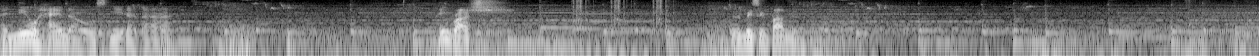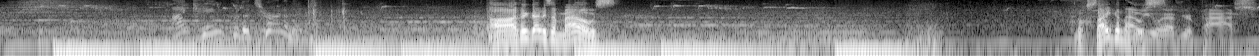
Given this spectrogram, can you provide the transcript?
A new handle is needed there. Paintbrush. A missing button. The tournament. Uh, I think that is a mouse. Looks like a mouse. you have your pass?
